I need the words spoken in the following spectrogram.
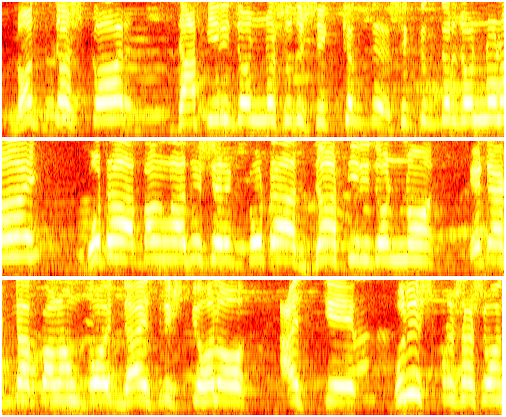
লজ্জাস্কর জাতির জন্য শুধু শিক্ষকদের শিক্ষকদের জন্য নয়, গোটা বাংলাদেশের গোটা জাতির জন্য এটা একটা কলঙ্ক অধ্যায় সৃষ্টি হলো। আজকে পুলিশ প্রশাসন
